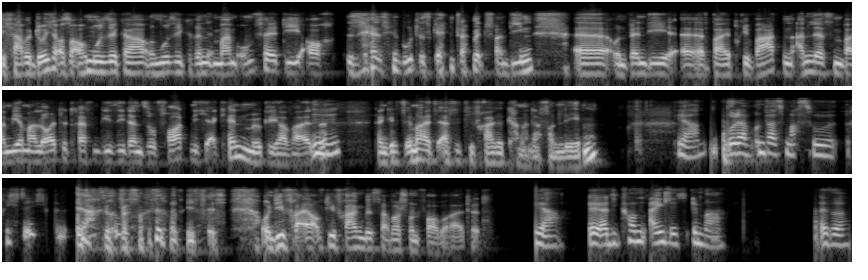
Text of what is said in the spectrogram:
ich habe durchaus auch Musiker und Musikerinnen in meinem Umfeld, die auch sehr, sehr gutes Geld damit verdienen. Äh, und wenn die äh, bei privaten Anlässen bei mir mal Leute treffen, die sie dann sofort nicht erkennen möglicherweise, mhm. dann gibt es immer als erstes die Frage, kann man davon leben? Ja, oder und was machst du richtig? Ja, was machst du richtig? Und die, auf die Fragen bist du aber schon vorbereitet. Ja, ja, die kommen eigentlich immer. Also.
